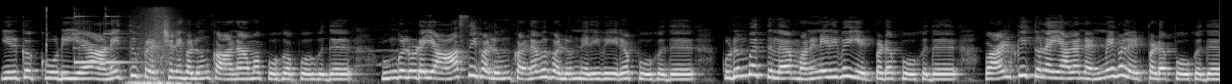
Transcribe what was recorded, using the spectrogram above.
இருக்கக்கூடிய அனைத்து பிரச்சனைகளும் காணாமல் போக போகுது. உங்களுடைய ஆசைகளும் கனவுகளும் நிறைவேற போகுது. குடும்பத்தில் மனநிறைவு ஏற்பட போகுது. வாழ்க்கை துணையால் நன்மைகள் ஏற்பட போகுது.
